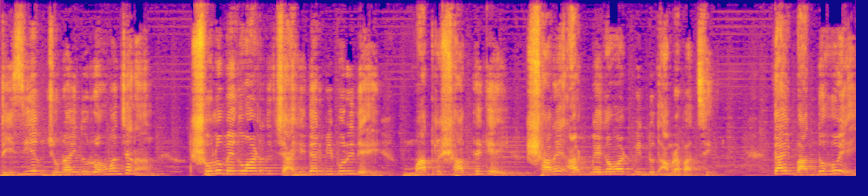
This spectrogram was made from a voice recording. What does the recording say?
ডিজিএম জুনাইদুর রহমান জানান ষোলো মেগাওয়াটের চাহিদার বিপরীতে মাত্র সাত থেকে সাড়ে আট মেগাওয়াট বিদ্যুৎ আমরা পাচ্ছি। তাই বাধ্য হয়েই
